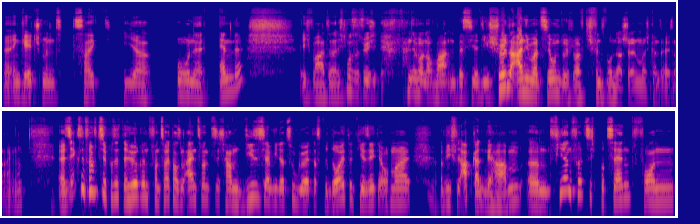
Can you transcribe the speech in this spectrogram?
Engagement zeigt ihr ohne Ende. Ich warte, ich muss natürlich dann immer noch warten, bis hier die schöne Animation durchläuft. Ich finde es wunderschön, muss ich ganz ehrlich sagen. Ne? 56% der Hörerinnen von 2021 haben dieses Jahr wieder zugehört. Das bedeutet, hier seht ihr auch mal, wie viel Abgang wir haben. 44% ähm, von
